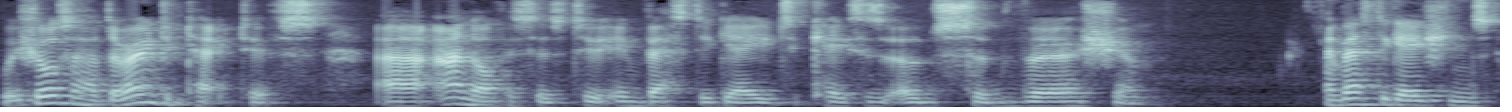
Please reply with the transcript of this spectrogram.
which also had their own detectives uh, and officers to investigate cases of subversion. Investigations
